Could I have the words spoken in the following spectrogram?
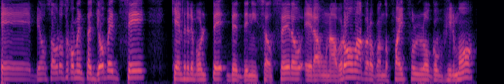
Eh, Viejo Sabroso comenta: Yo pensé que el revolte de Denis Salcero era una broma, pero cuando Fightful lo confirmó,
